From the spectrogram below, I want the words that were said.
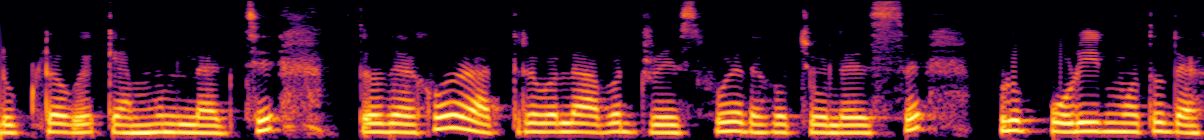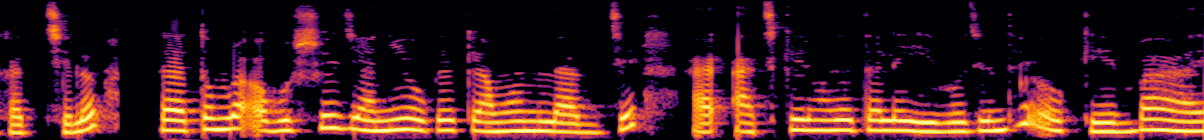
লুকটা ওকে কেমন লাগছে। তো দেখো, রাত্রেবেলা আবার ড্রেস পরে দেখো চলে এসছে। পুরো পরীর মতো দেখাচ্ছিল। তা তোমরা অবশ্যই জানিও ওকে কেমন লাগছে। আর আজকের মতো তাহলে এই পর্যন্ত ওকে বাই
